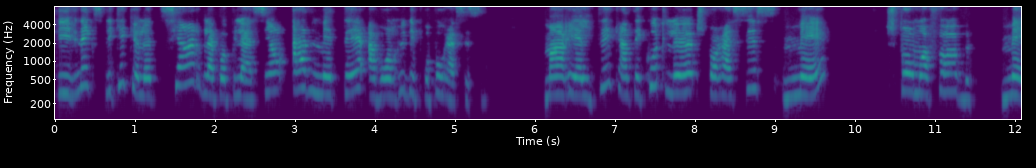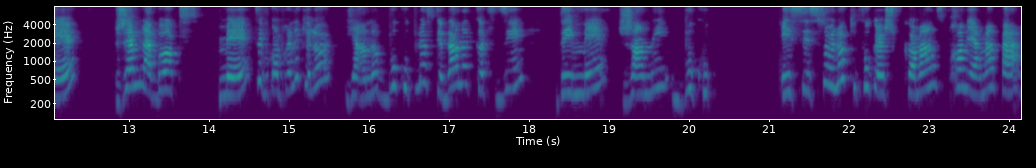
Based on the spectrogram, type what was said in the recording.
Puis il venait expliquer que le tiers de la population admettait avoir eu des propos racistes. Mais en réalité, quand tu écoutes le je suis pas raciste, mais je suis pas homophobe, mais j'aime la boxe. Mais, vous comprenez que là, il y en a beaucoup plus que dans notre quotidien, des mais, j'en ai beaucoup. Et c'est ceux-là qu'il faut que je commence premièrement par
